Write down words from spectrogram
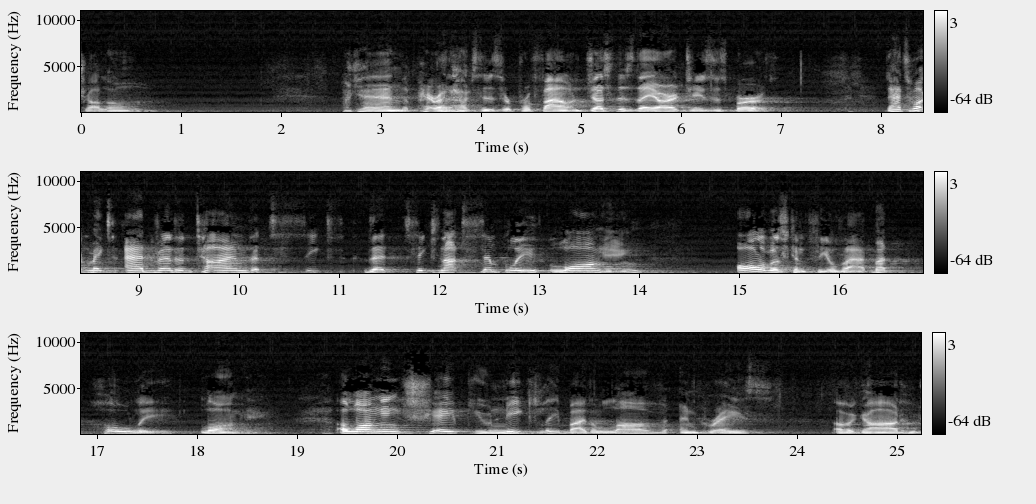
shalom. Again, the paradoxes are profound, just as they are at Jesus' birth. That's what makes Advent a time that seeks, that seeks not simply longing. All of us can feel that, but holy longing a longing shaped uniquely by the love and grace of a God who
